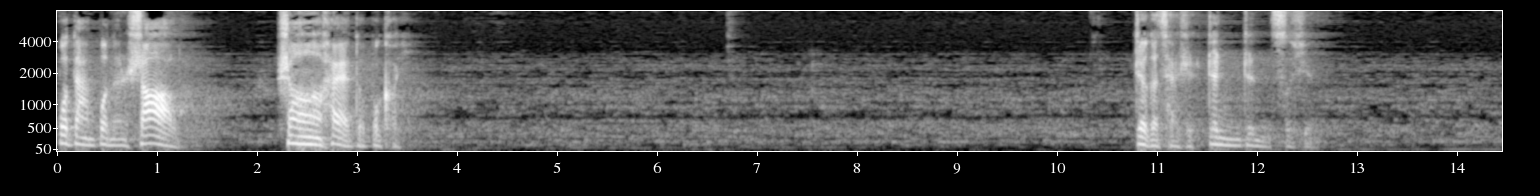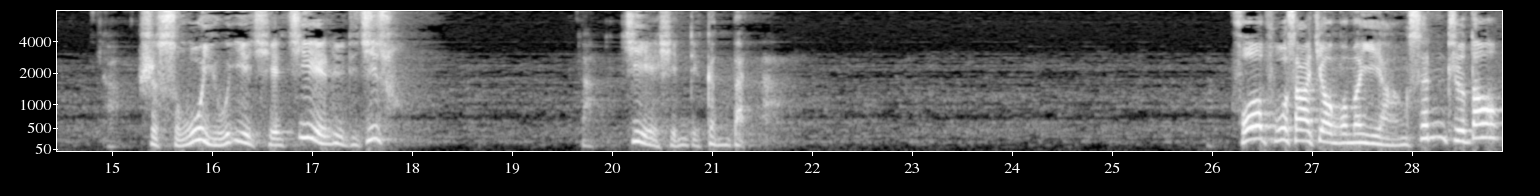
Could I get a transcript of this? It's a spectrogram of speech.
不但不能杀了，伤害都不可以。这个才是真正慈心啊，是所有一切戒律的基础啊，戒行的根本呐。佛菩萨教我们养生之道，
